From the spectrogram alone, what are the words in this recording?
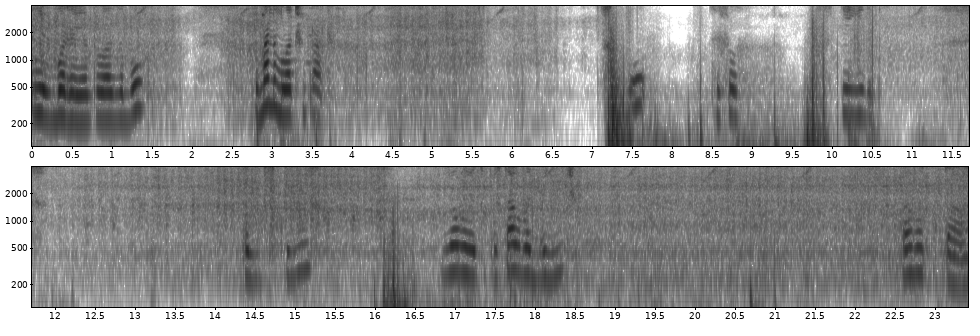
Ой, боже, я про вас забув. У мене молодший брат. О, це що? Я їду. Там з коні. Йомо, я тут вроді би ніч. Певно, так.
